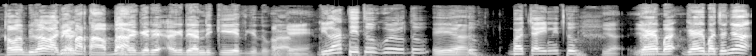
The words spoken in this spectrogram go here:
kalau Bilal agak martabak. ada gede, gedean dikit gitu kan. Oke. Dilatih tuh gue tuh. Iya. Itu, bacain itu. Ya, Gaya ba- gaya bacanya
